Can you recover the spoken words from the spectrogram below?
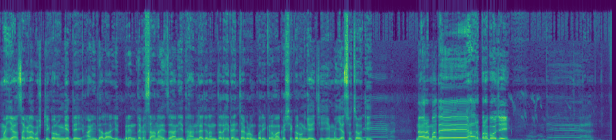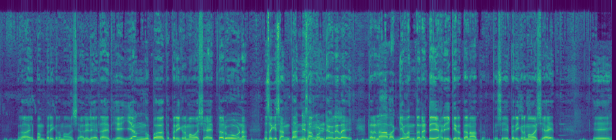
मैया सगळ्या गोष्टी करून घेते आणि त्याला इथपर्यंत कसं आणायचं आणि इथं आणल्याच्या नंतरही त्यांच्याकडून परिक्रमा कशी करून घ्यायची हे मैया सुचवते. नर्मदे हर प्रभोजी. बघा हे पण परिक्रमावाशी आलेले आहेत आहेत. हे यंग पत परिक्रमावाशी आहेत तरुण. जसं की संतांनी सांगून ठेवलेलं आहे तरुणा भाग्यवंत नटे हरी कीर्तनात. तसे परिक्रमावाशी आहेत. हे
